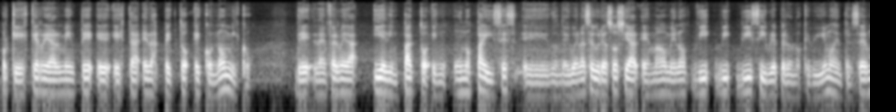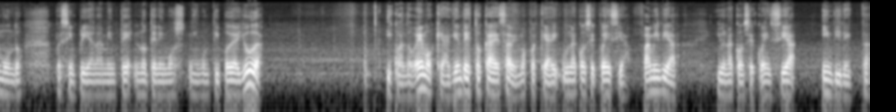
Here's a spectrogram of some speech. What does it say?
porque es que realmente eh, está el aspecto económico de la enfermedad y el impacto en unos países eh, donde hay buena seguridad social es más o menos visible, pero los que vivimos en tercer mundo, pues simplemente no tenemos ningún tipo de ayuda. Y cuando vemos que alguien de estos cae, sabemos pues que hay una consecuencia familiar y una consecuencia indirecta,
